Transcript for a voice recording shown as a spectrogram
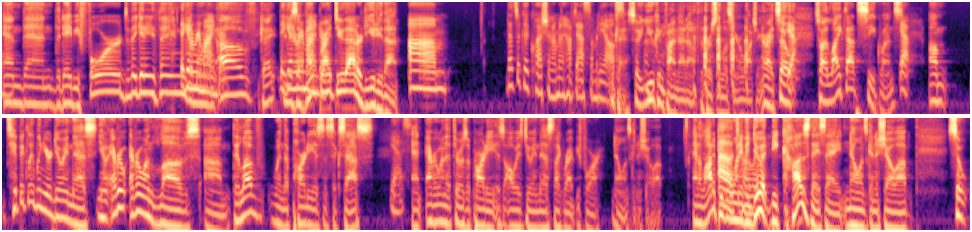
yeah. And then the day before, do they get anything? They get the a reminder. Of okay, they and get a reminder. Eventbrite do that, or do you do that? Um, that's a good question. I'm going to have to ask somebody else. Okay, so you can find that out for the person listening or watching. All right, so yeah. so I like that sequence. Yeah. Um, typically when you're doing this, you know, every everyone loves um, they love when the party is a success. Yes. And everyone that throws a party is always doing this like right before. No one's going to show up. And a lot of people oh, won't totally. even do it because they say no one's going to show up. So,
